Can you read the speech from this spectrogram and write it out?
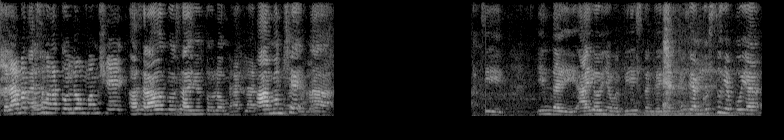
Salamat po sa mga tulong, Ma'am She. Ah, salamat po sa inyong tulong. Lahat-lahat. Ah, ng Ma'am mga She, tulong. ah, si Inday, ayaw niya magbihis ng ganyan. Kasi ang gusto niya po ya,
